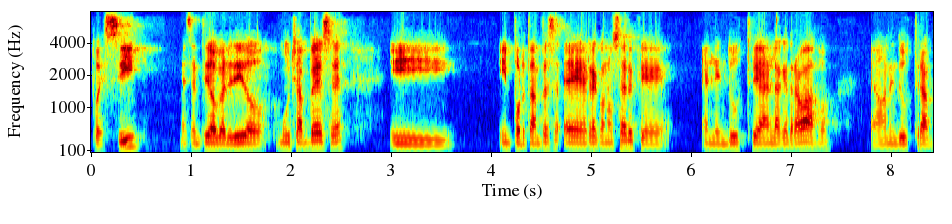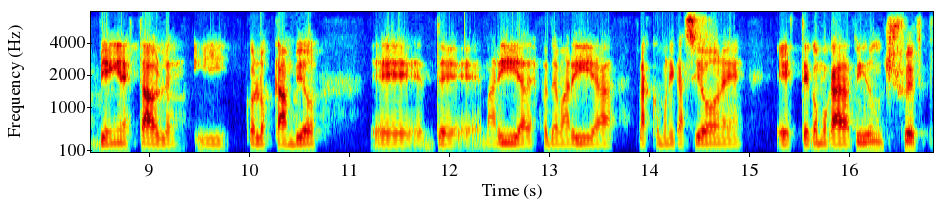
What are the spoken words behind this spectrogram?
pues sí, me he sentido perdido muchas veces y importante es eh, reconocer que en la industria en la que trabajo es una industria bien inestable y con los cambios eh, de María, después de María, las comunicaciones, este, como que ha habido un shift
